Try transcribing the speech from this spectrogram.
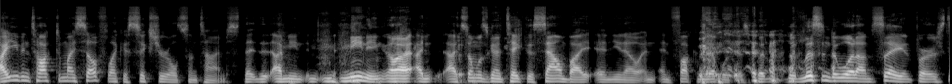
I even talk to myself like a six year old sometimes. I mean, meaning uh, I, I, someone's going to take this soundbite and you know and, and fuck me up with this, but but listen to what I'm saying first.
